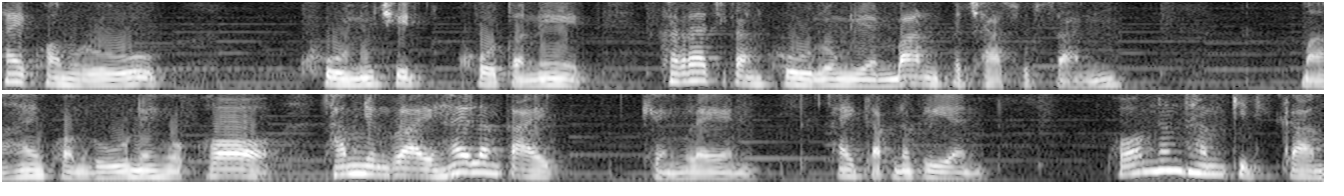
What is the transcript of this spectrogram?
ให้ความรู้ รูนุชิตโคตเนตข้าราชการครูโรงเรียนบ้านประชาสุขสันต์มาให้ความรู้ในหัวข้อทำอย่างไรให้ร่างกายแข็งแรงให้กับนักเรียน พร้อมทั้งทำกิจกรรม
